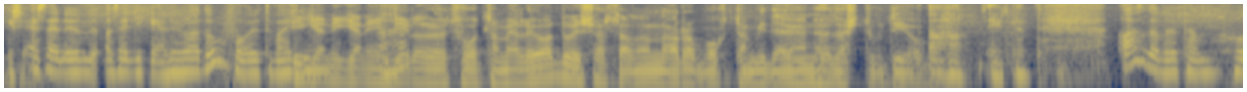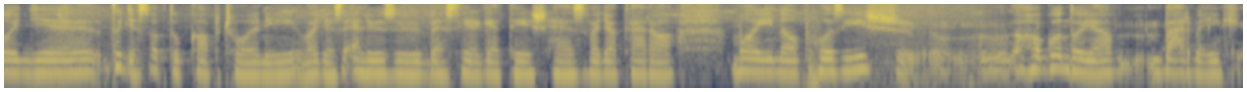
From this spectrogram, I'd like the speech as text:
És ezen ön az egyik előadó volt? Vagy igen, igen, én Aha. délelőtt voltam előadó, és aztán onnan rabogtam ide önhöz a stúdióba. Aha, értem. Azt gondoltam, hogy eh, tudja, szoktuk kapcsolni, vagy az előző beszélgetéshez, vagy akár a mai naphoz is, ha gondolja, bármelyik,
